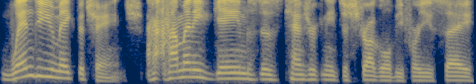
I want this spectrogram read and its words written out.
When do you make the change? How many games does Kendrick need to struggle before you say,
